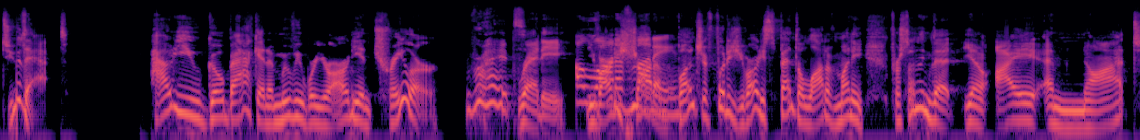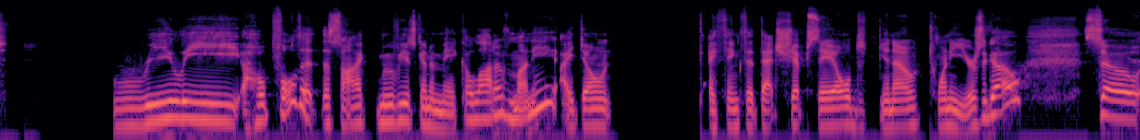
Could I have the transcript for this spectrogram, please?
do that? How do you go back at a movie where you're already in trailer right. ready? A You've lot already of shot money. a bunch of footage. You've already spent a lot of money for something that, you know, I am not really hopeful that the Sonic movie is going to make a lot of money. I don't I think that that ship sailed, you know, 20 years ago. So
